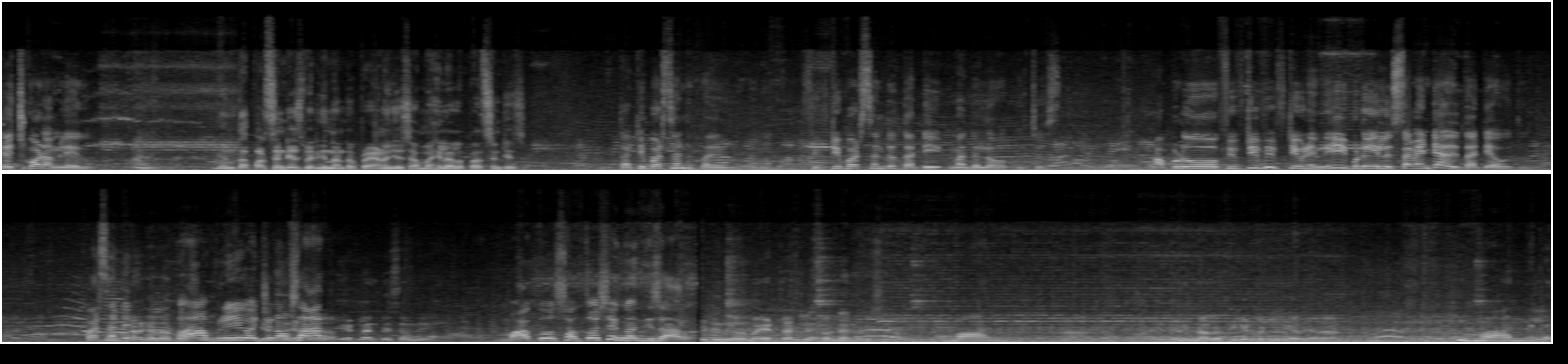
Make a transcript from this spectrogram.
తెచ్చుకోవడం లేదు. ఎంత పర్సెంటేజ్ పెరిగిందంటారు ప్రయాణం చేసే మహిళల percentage thirty percent fifty percent thirty మధ్యలో వచ్చేస్తుంది అప్పుడు ఫిఫ్టీ ఫిఫ్టీ ఉండింది ఇప్పుడు వీళ్ళు సెవెంటీ అది థర్టీ అవుతుంది. పర్సెంటేజ్ ఆ, ఫ్రీగా వచ్చినాం సార్. మాకు సంతోషంగా ఉంది సార్. బాగుంది. ఇన్నాళ్ళు టికెట్ కదా. బాగుందిలే.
